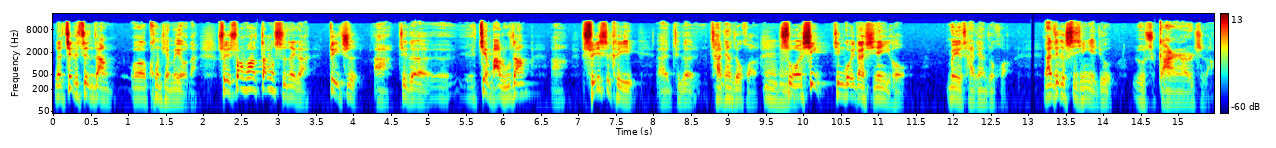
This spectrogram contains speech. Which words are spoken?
那这个阵仗我空前没有的，所以双方当时那个对峙啊，这个剑拔弩张啊，随时可以呃这个擦枪走火了。嗯，所幸经过一段时间以后，没有擦枪走火，那这个事情也就如此戛然而止了，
